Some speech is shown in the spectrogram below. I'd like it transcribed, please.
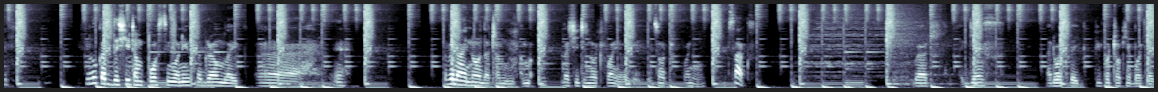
if, if you look at the shit I'm posting on Instagram, like, uh, yeah, even I know that I'm, I'm that shit is not funny. Like it's not funny. It sucks. But I guess I'd watch like people talking about like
